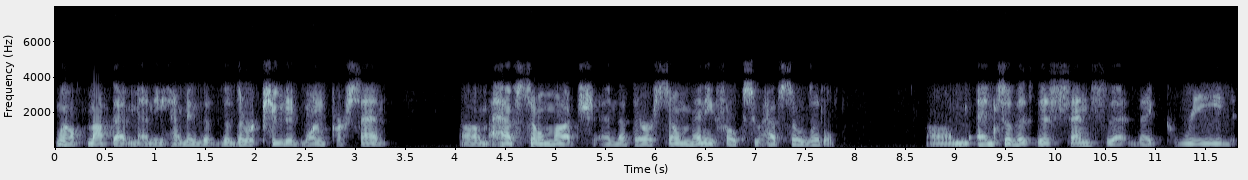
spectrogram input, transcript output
well, not that many, I mean, the, the, the reputed 1%, um, have so much and that there are so many folks who have so little. Um, and so the, this sense that, that greed,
